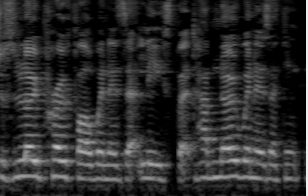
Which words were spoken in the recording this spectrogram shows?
just low profile winners at least, but to have no winners, I think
